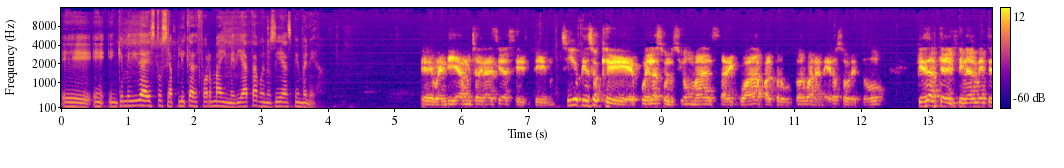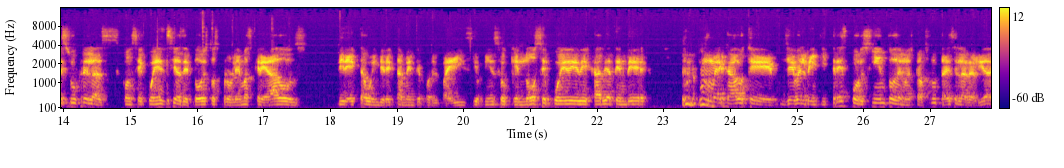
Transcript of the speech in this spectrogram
Eh, ¿En qué medida esto se aplica de forma inmediata? Buenos días, bienvenido. Eh, buen día, muchas gracias. Este, sí, yo pienso que fue la solución más adecuada para el productor bananero, sobre todo, que es el que finalmente sufre las consecuencias de todos estos problemas creados directa o indirectamente por el país. Yo pienso que no se puede dejar de atender un mercado que lleva el 23% de nuestra fruta, esa es la realidad.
